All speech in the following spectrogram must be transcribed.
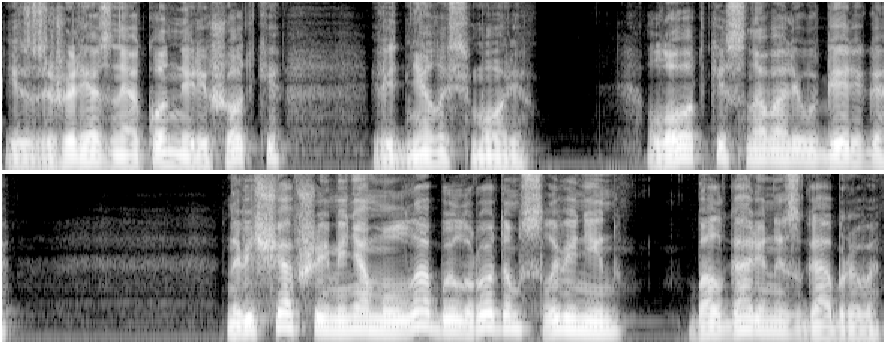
Из железной оконной решетки виднелось море. Лодки сновали у берега. Навещавший меня мулла был родом славянин, болгарин из Габрово.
